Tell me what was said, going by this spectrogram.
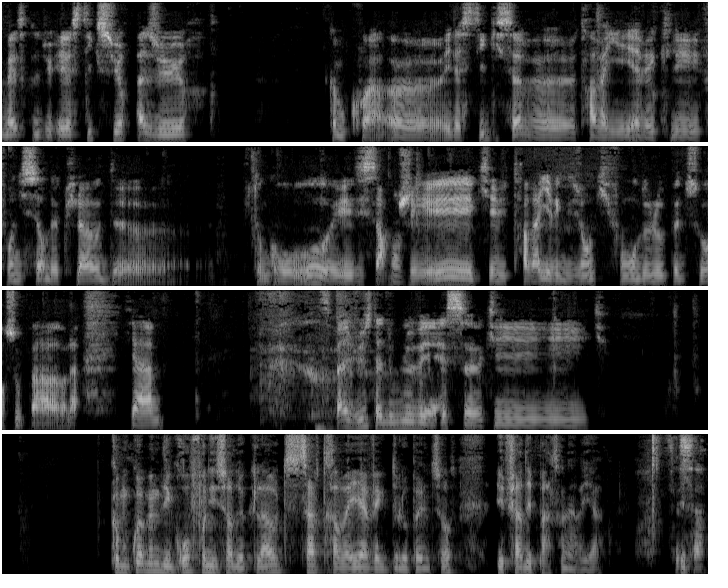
mettre du Elastic sur Azure. Comme quoi, euh, Elastic, ils savent euh, travailler avec les fournisseurs de cloud plutôt gros et s'arranger, qu'il y a du travail avec des gens qui font de l'open source ou pas. Voilà, il y a c'est pas juste AWS euh, qui, comme quoi même des gros fournisseurs de cloud savent travailler avec de l'open source et faire des partenariats. C'est ça.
